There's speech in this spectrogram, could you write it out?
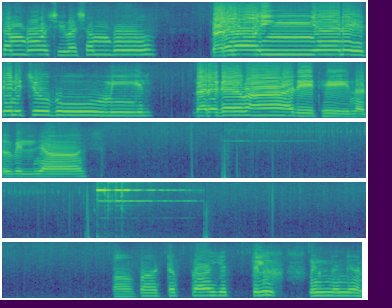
ശംഭോ ശിവശംഭോ. നരനായിങ്ങനെ ജനിച്ചു ഭൂമിയിൽ നരകവാരിധി നടുവിൽ ഞാൻ. പ്രായത്തിൽ നിന്ന് ഞാൻ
